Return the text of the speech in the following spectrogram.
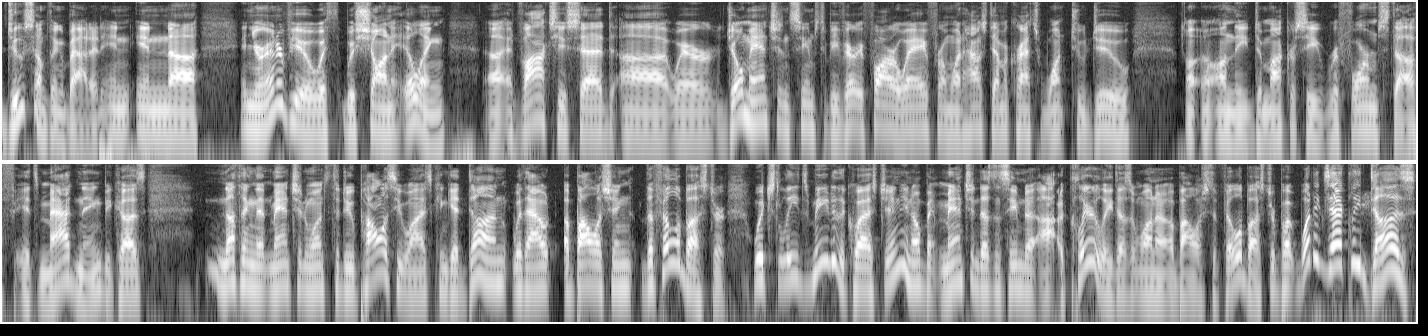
do something about it. In in uh, in your interview with with Sean Illing. Uh, at Vox, you said uh, where Joe Manchin seems to be very far away from what House Democrats want to do uh, on the democracy reform stuff. It's maddening because nothing that Manchin wants to do policy wise can get done without abolishing the filibuster. Which leads me to the question you know, Manchin doesn't seem to, uh, clearly doesn't want to abolish the filibuster, but what exactly does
